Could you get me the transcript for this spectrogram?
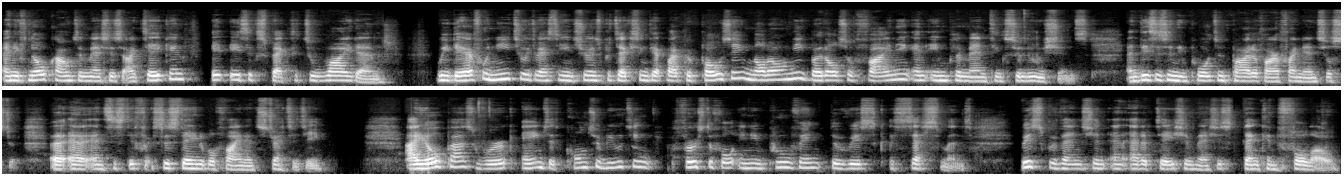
and if no countermeasures are taken, it is expected to widen. We therefore need to address the insurance protection gap by proposing not only, but also finding and implementing solutions. And this is an important part of our financial uh, uh, and sustainable finance strategy. EIOPA's work aims at contributing, first of all, in improving the risk assessment. Risk prevention and adaptation measures then can follow.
